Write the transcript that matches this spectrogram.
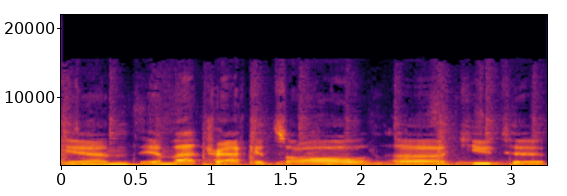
and and that track it's all uh, Q-Tip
